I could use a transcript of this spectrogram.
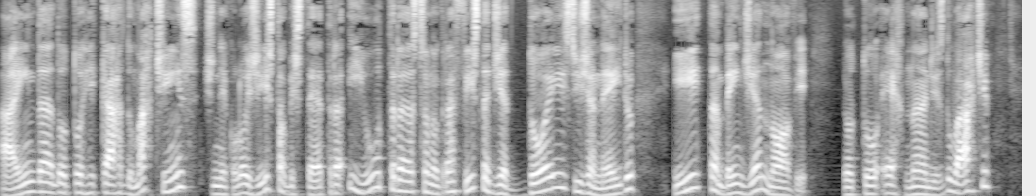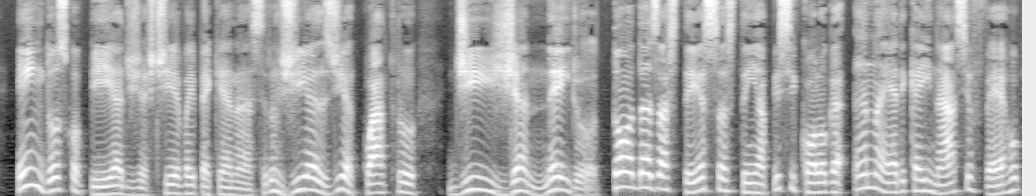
Ainda Dr. Ricardo Martins, ginecologista, obstetra e ultrassonografista, dia 2 de janeiro e também dia 9. Dr. Hernandes Duarte, endoscopia digestiva e pequenas cirurgias, dia 4 de janeiro. Todas as terças tem a psicóloga Ana Érica Inácio Ferro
